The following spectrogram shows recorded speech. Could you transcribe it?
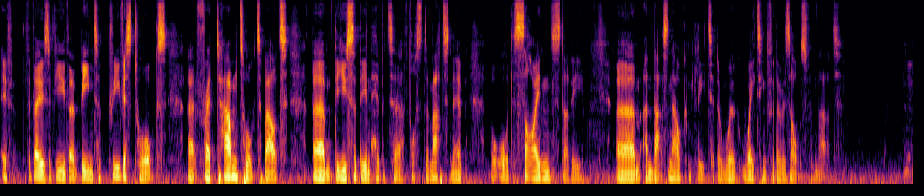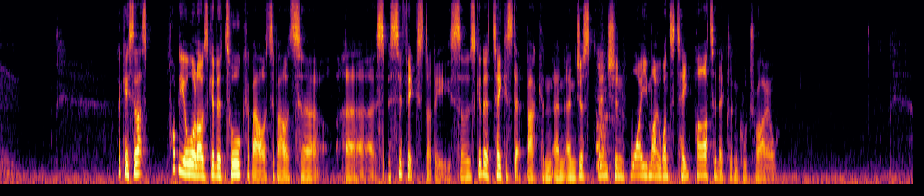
if for those of you that have been to previous talks, Fred Tam talked about um, the use of the inhibitor fostamatinib, or, or the SIGN study, um, and that's now completed, and we're waiting for the results from that. Okay, so that's probably all I was going to talk about about uh, uh, specific studies. So I was going to take a step back and, and, and just mention why you might want to take part in a clinical trial.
